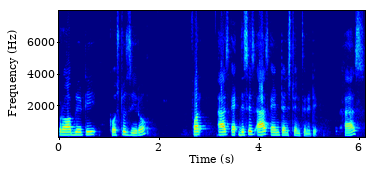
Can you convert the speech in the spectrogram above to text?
probability goes to 0 for as this is as n tends to infinity as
